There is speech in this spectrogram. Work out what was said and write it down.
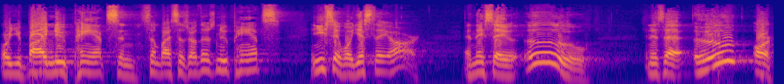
Or you buy new pants and somebody says, Are those new pants? And you say, Well, yes, they are. And they say, Ooh. And is that ooh or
